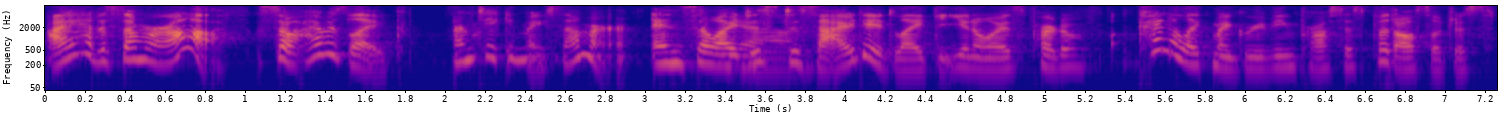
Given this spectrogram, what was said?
I had a summer off. So I was like, I'm taking my summer. And so I just decided, like, you know, as part of kind of like my grieving process, but also just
